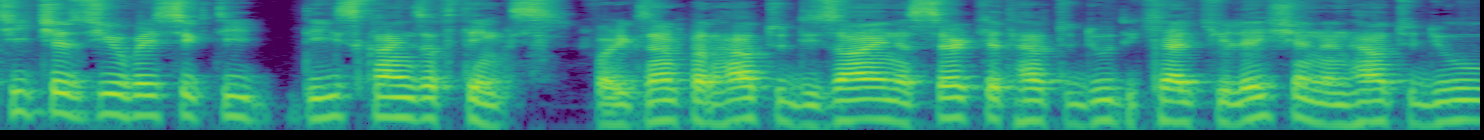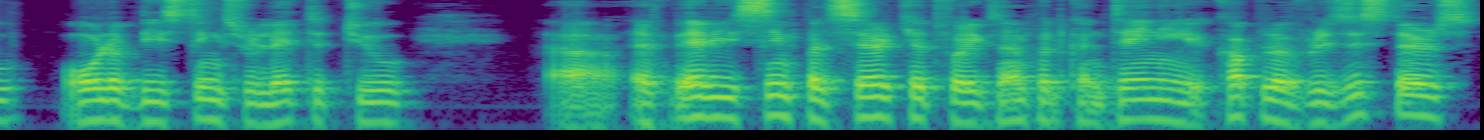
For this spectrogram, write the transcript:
teaches you basically these kinds of things. For example, how to design a circuit, how to do the calculation, and how to do all of these things related to uh, a very simple circuit, for example, containing a couple of resistors,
